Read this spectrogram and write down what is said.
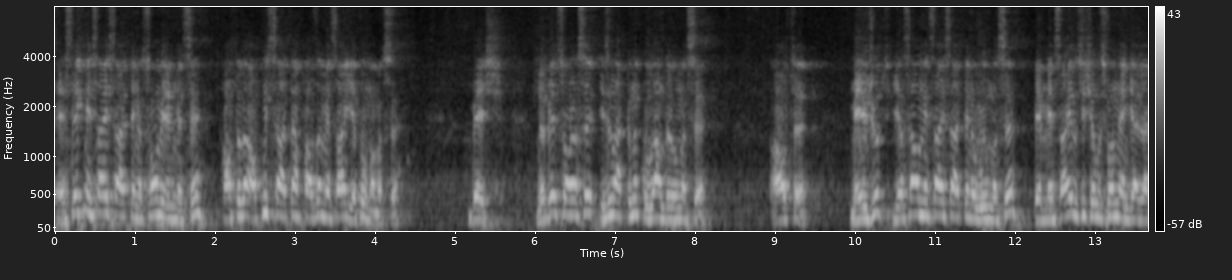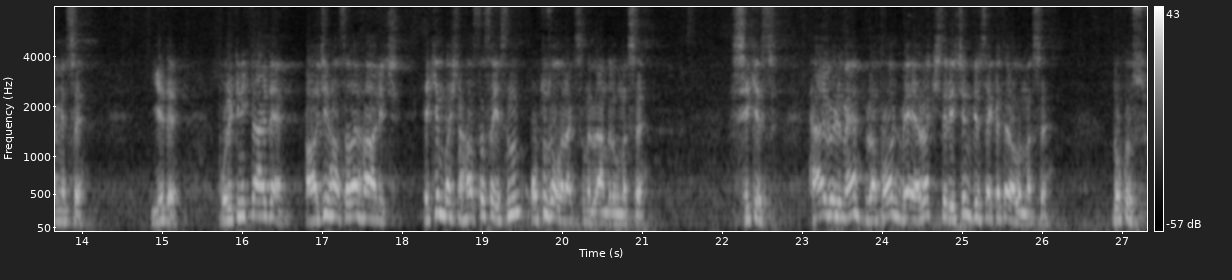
Esnek mesai saatlerinin son verilmesi, haftada 60 saatten fazla mesai yapılmaması. 5. Nöbet sonrası izin hakkının kullandırılması. 6. Mevcut yasal mesai saatlerine uyulması ve mesai dışı çalışmanın engellenmesi. 7. Polikliniklerde acil hastalar hariç hekim başına hasta sayısının 30 olarak sınırlandırılması. 8. Her bölüme rapor ve evrak işleri için bir sekreter alınması. 9.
